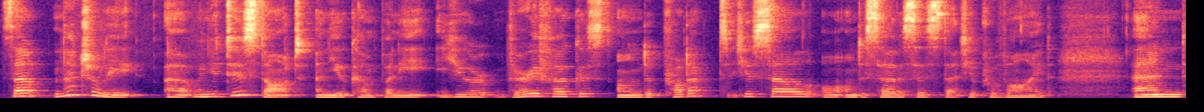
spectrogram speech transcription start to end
So, naturally, uh, when you do start a new company, you're very focused on the product you sell or on the services that you provide. And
